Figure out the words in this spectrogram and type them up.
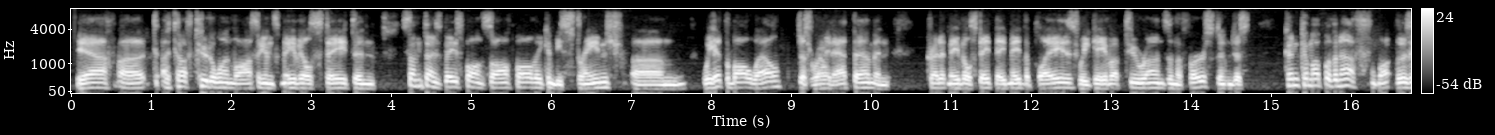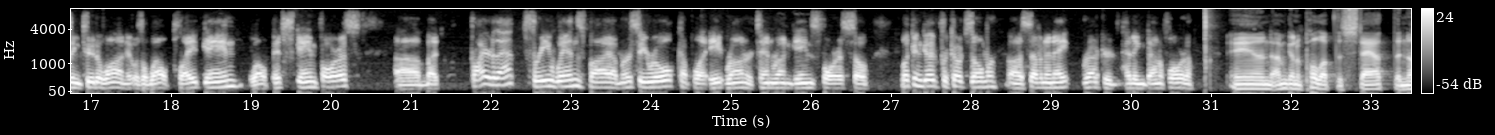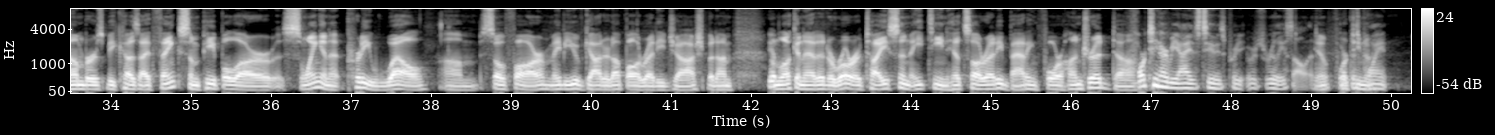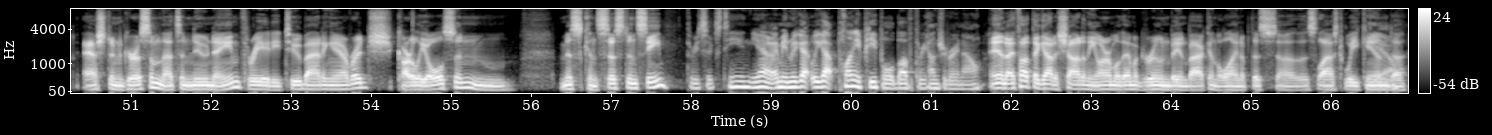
Yeah, uh, a tough two to one loss against Mayville State, and sometimes baseball and softball they can be strange. Um, we hit the ball well, just right at them, and credit Mayville State they made the plays. We gave up two runs in the first, and just couldn't come up with enough. Losing two to one, it was a well played game, well pitched game for us, uh, but. Prior to that, three wins by a mercy rule, couple of eight run or ten run games for us. So looking good for Coach Zomer. Uh, seven and eight record heading down to Florida. And I'm going to pull up the stat, the numbers, because I think some people are swinging it pretty well um, so far. Maybe you've got it up already, Josh, but I'm I'm looking at it. Aurora Tyson, 18 hits already, batting 400. Uh, 14 RBIs too is pretty. Was really solid. Yeah, At 14 this point. Ashton Grissom, that's a new name, 382 batting average. Carly Olson, miss consistency. 316. Yeah, I mean we got we got plenty of people above 300 right now. And I thought they got a shot in the arm with Emma Groon being back in the lineup this uh, this last weekend. Yeah. Uh,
